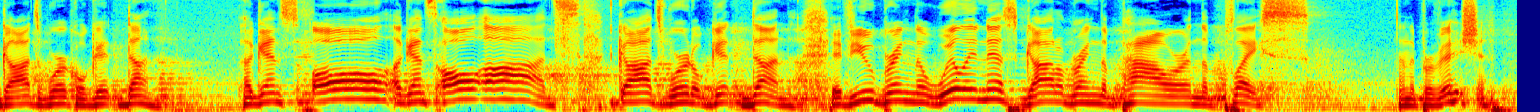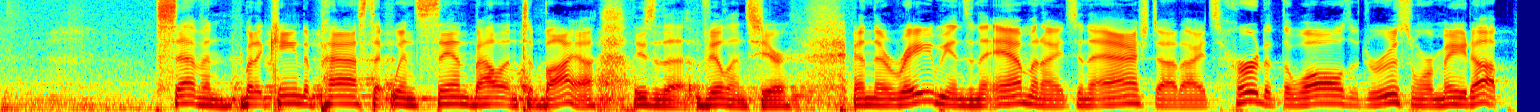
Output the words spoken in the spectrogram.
God's work will get done. Against all against all odds, God's word will get done. If you bring the willingness, God will bring the power and the place and the provision. 7. But it came to pass that when Sanballat and Tobiah, these are the villains here, and the Arabians and the Ammonites and the Ashdodites heard that the walls of Jerusalem were made up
